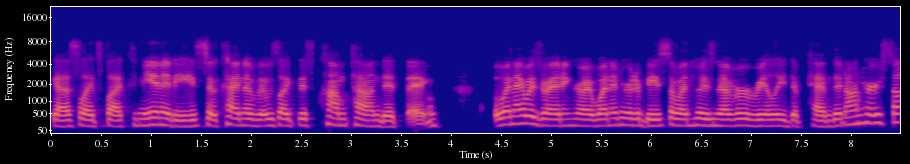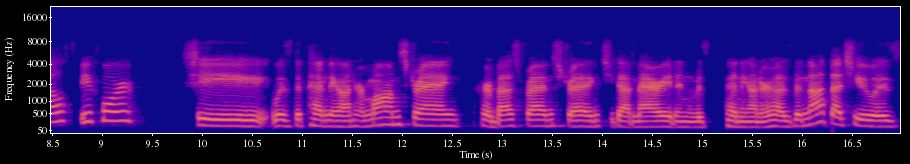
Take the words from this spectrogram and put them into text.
gaslights Black communities. So, kind of, it was like this compounded thing when I was writing her, I wanted her to be someone who has never really depended on herself before. She was depending on her mom's strength, her best friend's strength. She got married and was depending on her husband. Not that she was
